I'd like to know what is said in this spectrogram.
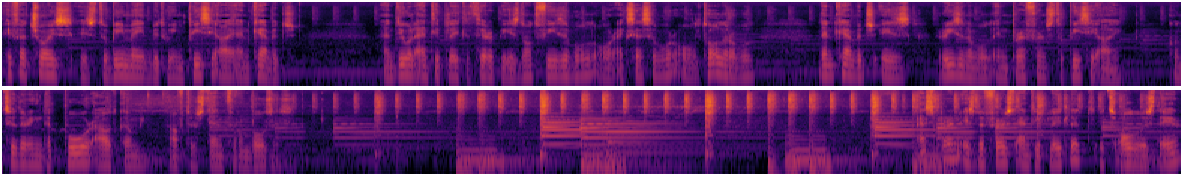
If a choice is to be made between PCI and CABG, and dual antiplatelet therapy is not feasible or accessible or tolerable, then CABG is reasonable in preference to PCI, considering the poor outcome after stent thrombosis. Aspirin is the first antiplatelet, it's always there.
